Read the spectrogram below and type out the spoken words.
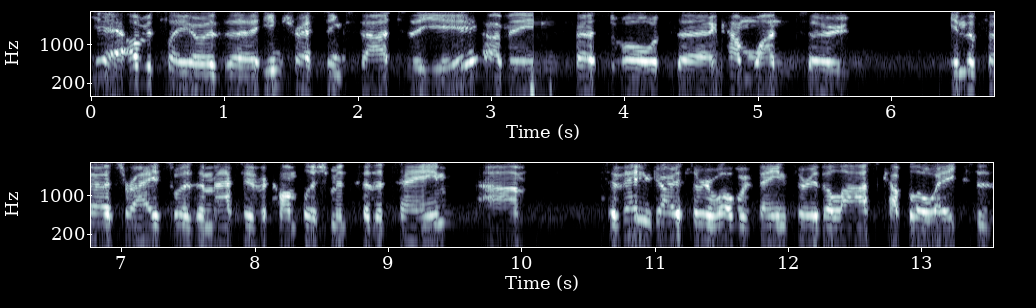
yeah. Obviously, it was an interesting start to the year. I mean, first of all, to come one two in the first race was a massive accomplishment for the team. Um, to then go through what we've been through the last couple of weeks has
